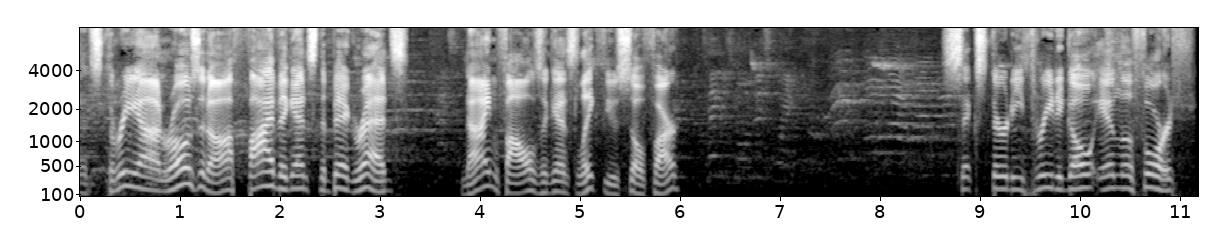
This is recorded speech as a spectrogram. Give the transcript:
It's three on Rosenau, five against the Big Reds, nine fouls against Lakeview so far. 6.33 to go in the fourth.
